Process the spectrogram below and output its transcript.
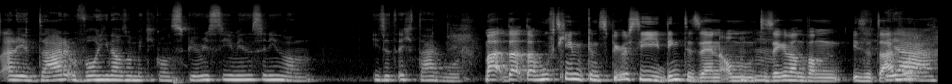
Allee, daar volg je dan zo'n beetje conspiracy mensen in, van... Is het echt daarvoor? Maar dat, dat hoeft geen conspiracy ding te zijn om te zeggen van, van is het daarvoor? Ja.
